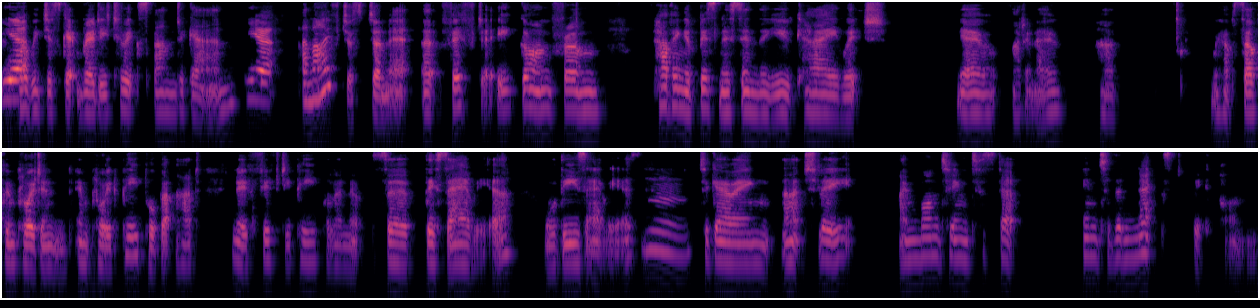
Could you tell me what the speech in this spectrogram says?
yeah. where we just get ready to expand again. Yeah. And i've just done it at 50 gone from having a business in the uk which you know i don't know had we have self-employed and employed people but had you know 50 people and served this area or these areas mm. to going, actually, I'm wanting to step into the next big pond.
